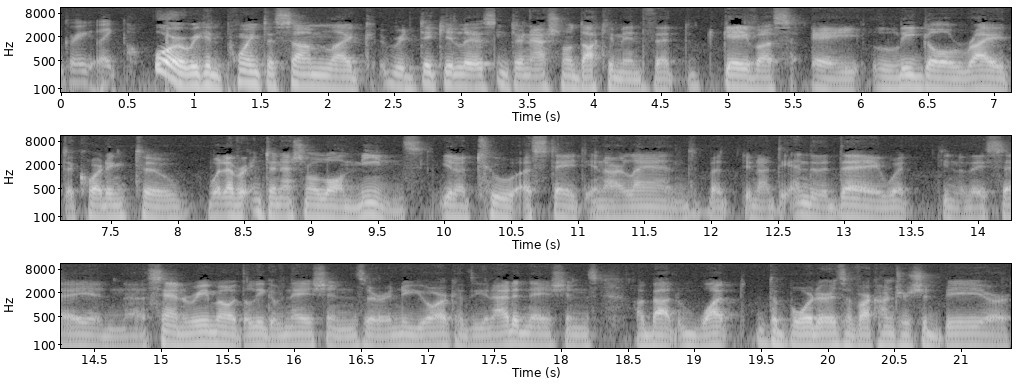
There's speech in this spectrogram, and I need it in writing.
great like Or we can point to some like ridiculous international document that gave us a legal right according to whatever international law means, you know, to a state in our land. But you know, at the end of the day, what you know they say in uh, San Remo at the League of Nations or in New York at the United Nations about what the borders of our country should be, or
